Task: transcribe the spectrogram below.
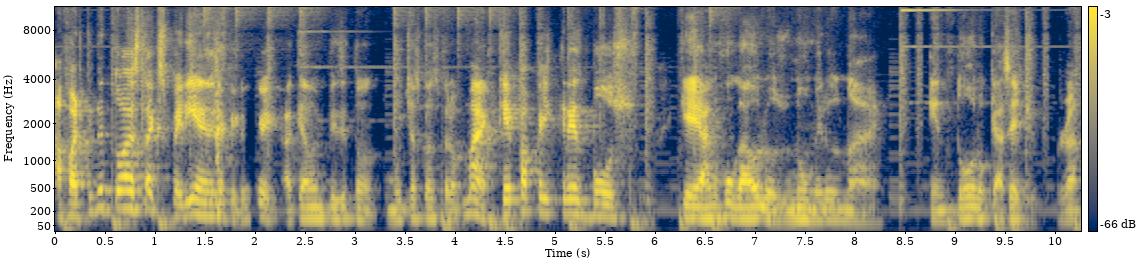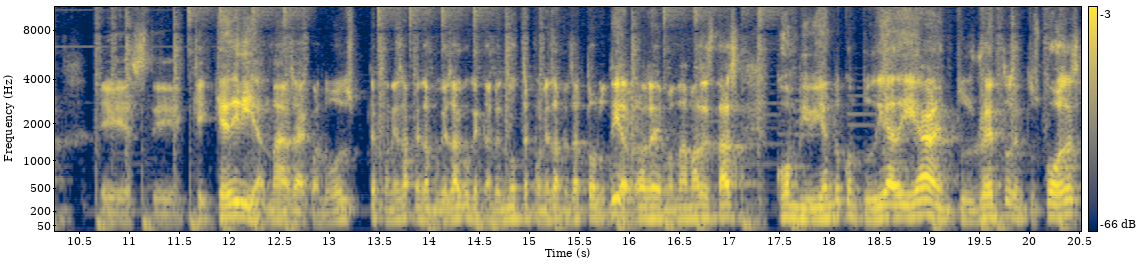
a partir de toda esta experiencia, que creo que ha quedado implícito muchas cosas, pero Mae, ¿qué papel crees vos que han jugado los números, Mae, en todo lo que has hecho, verdad? Este, ¿qué, dirías, Mae? O sea, cuando vos te pones a pensar, porque es algo que tal vez no te pones a pensar todos los días, ¿verdad? O sea, nada más estás conviviendo con tu día a día, en tus retos, en tus cosas,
